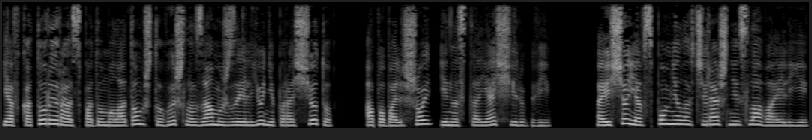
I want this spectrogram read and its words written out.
я в который раз подумала о том, что вышла замуж за Илью не по расчету, а по большой и настоящей любви. А еще я вспомнила вчерашние слова Ильи,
